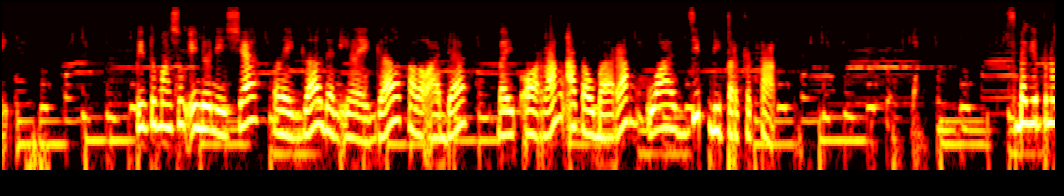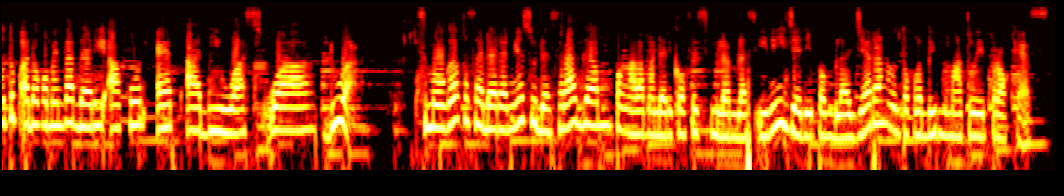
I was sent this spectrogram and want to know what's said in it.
nih. Pintu masuk Indonesia legal dan ilegal kalau ada baik orang atau barang wajib diperketat. Sebagai penutup ada komentar dari akun @adiwaswa2. Semoga kesadarannya sudah seragam. Pengalaman dari COVID-19 ini jadi pembelajaran untuk lebih mematuhi prokes.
